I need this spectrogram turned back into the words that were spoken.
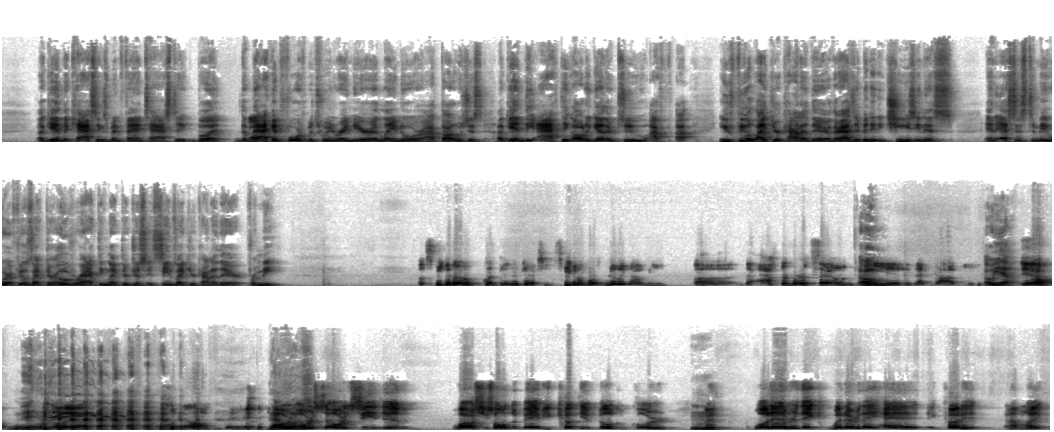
Again, the casting's been fantastic, but the Yeah. back and forth between Rhaenyra and Laenor, I thought it was just again the acting altogether too. I, I you feel like you're kind of there. There hasn't been any cheesiness in essence to me where it feels like they're overacting, like they're just. It seems like you're kind of there for me. But speaking of quick interjection, speaking of what really got me, uh, the afterbirth sound. Oh. yeah, that got me. Oh yeah, Yeah. Oh man. yeah. oh man. Or, or or seeing them while she's holding the baby cut the umbilical cord Mm. with whatever they whatever they had, they cut it, and I'm like,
